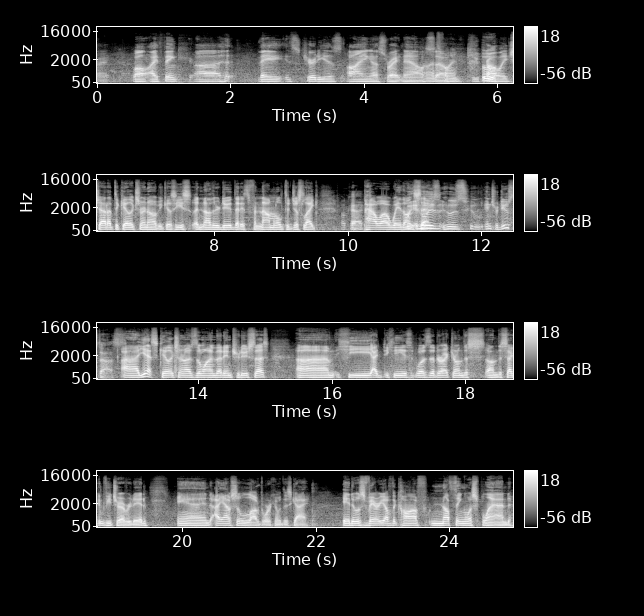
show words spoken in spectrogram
Right. Well, I think uh, they security is eyeing us right now, Oh, that's so fine. we Ooh, probably shout out to Calix Renault because he's another dude that is phenomenal to just like okay. powwow with on Who, set. who is who's who introduced us? Uh, yes, Calix Renault is the one that introduced us. Um, he I, he is, was the director on this on the second feature I ever did, and I absolutely loved working with this guy. It was very off the cuff. Nothing was planned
